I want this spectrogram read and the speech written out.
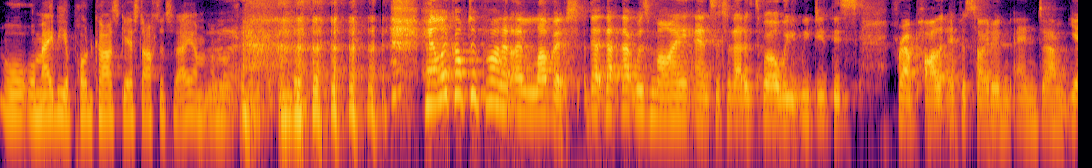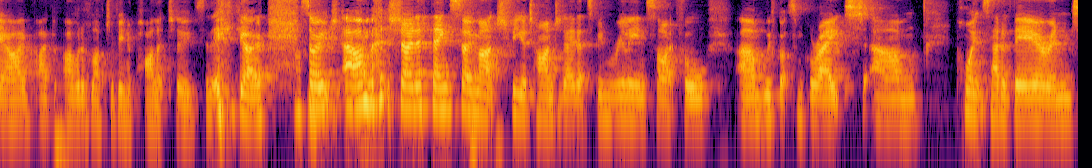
or, or maybe a podcast guest after today. I'm, I'm not sure. helicopter pilot, I love it. That, that that was my answer to that as well. We we did this for our pilot episode, and and um, yeah, I, I, I would have loved to have been a pilot too. So there you go. So um, Shona, thanks so much for your time today. That's been really insightful. Um, we've got some great. Um, points out of there and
